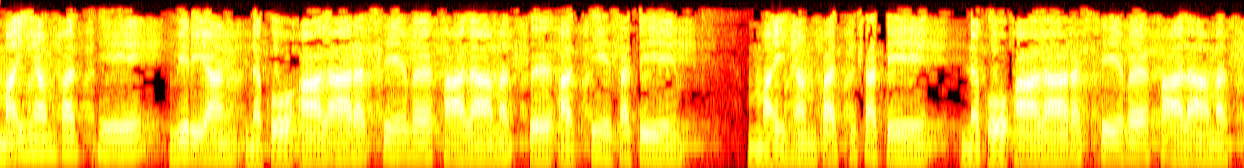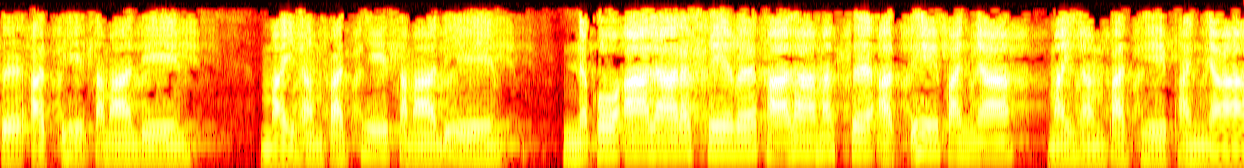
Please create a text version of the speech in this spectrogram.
මය්‍යම් පත්තේ විරියං නකෝ ආලාරස්සේව කාලාමස්ස අත්තේ සතේ මය්‍යම් පත්ති සතේ නකෝ ආලාරස්සේව කාලාමස්ස අත්තේ සමාදේ මය්‍යම් පත්තේ සමාදේ නකෝ ආලාරස්සේව කාලාමස්ස අත්තේ පඤ්ඤා මය්‍යම් පත්තේ පඤ්ඤා.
